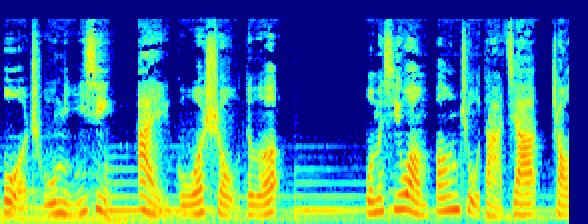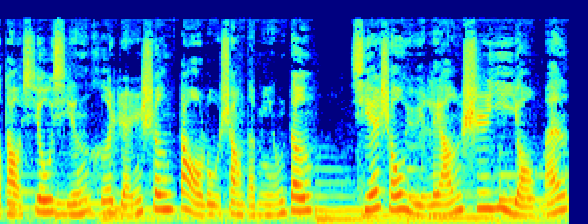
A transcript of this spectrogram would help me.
破除迷信，爱国守德。我们希望帮助大家找到修行和人生道路上的明灯，携手与良师益友们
